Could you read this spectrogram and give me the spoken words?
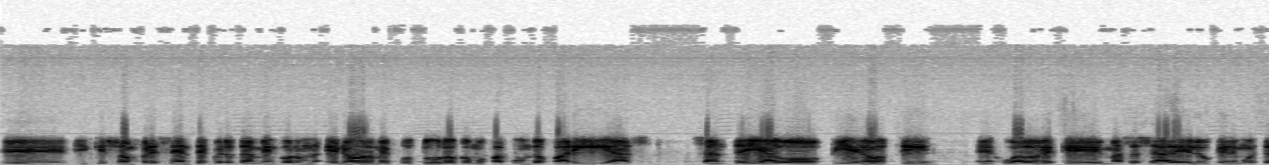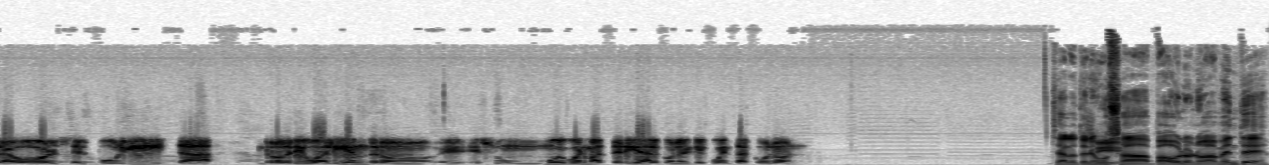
eh, y que son presentes, pero también con un enorme futuro como Facundo Farías, Santiago Pierotti, jugadores que más allá de lo que demuestra Golch, el Pulguita, Rodrigo Aliendro, es un muy buen material con el que cuenta Colón. ¿Ya lo tenemos a Paolo nuevamente?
